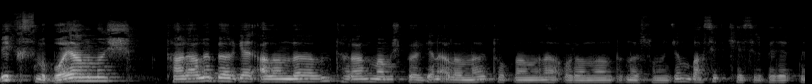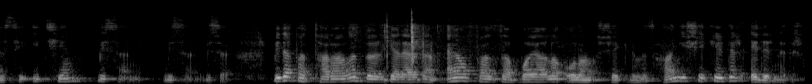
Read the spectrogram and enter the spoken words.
Bir kısmı boyanmış. Taralı bölge alanların taranmamış bölgenin alanları toplamına oranlandığında sonucun basit kesir belirtmesi için bir saniye, bir saniye, bir saniye. Bir defa taralı bölgelerden en fazla boyalı olan şeklimiz hangi şekildir? Edirne'dir.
